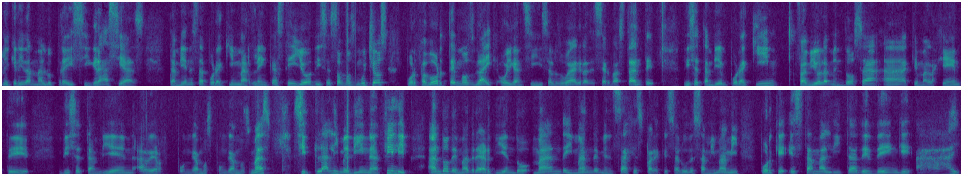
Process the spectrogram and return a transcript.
mi querida Malu Tracy, y gracias. También está por aquí Marlene Castillo, dice, somos muchos, por favor, demos like. Oigan, sí, se los voy a agradecer bastante. Dice también por aquí Fabiola Mendoza, ah, qué mala gente. Dice también, a ver, pongamos, pongamos más. Citlali Medina, Philip, ando de madre ardiendo, mande y mande mensajes para que saludes a mi mami porque está malita de dengue. Ay,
